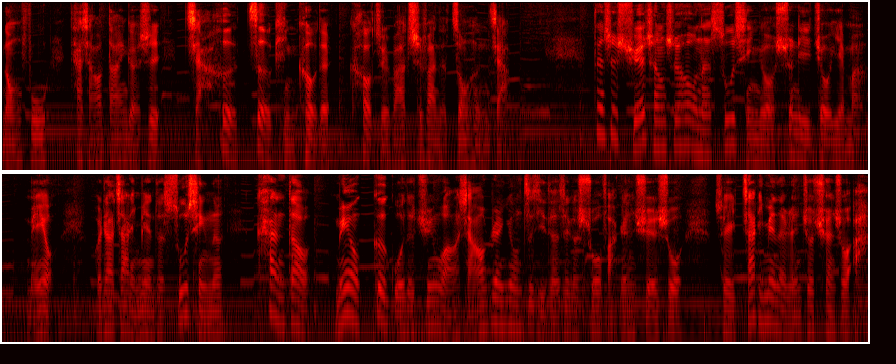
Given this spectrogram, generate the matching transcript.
农夫，他想要当一个是假贺仄平寇的靠嘴巴吃饭的纵横家。但是学成之后呢，苏秦有顺利就业吗？没有。回到家里面的苏秦呢？看到没有各国的君王想要任用自己的这个说法跟学说，所以家里面的人就劝说啊，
